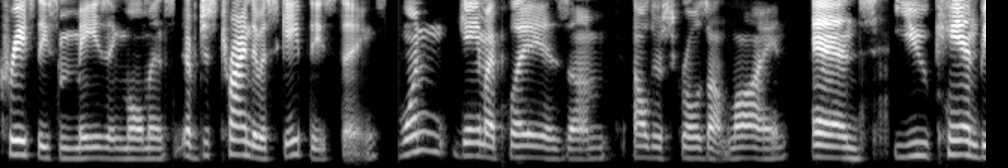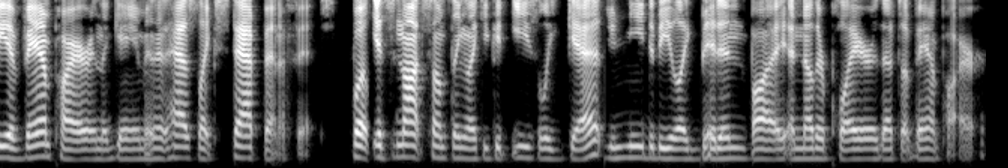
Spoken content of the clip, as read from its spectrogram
creates these amazing moments of just trying to escape these things. One game I play is um Elder Scrolls Online and you can be a vampire in the game and it has like stat benefits. But it's not something like you could easily get. You need to be like bitten by another player that's a vampire.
